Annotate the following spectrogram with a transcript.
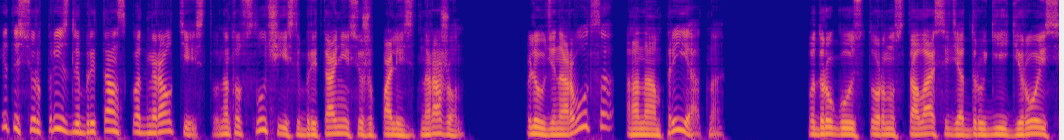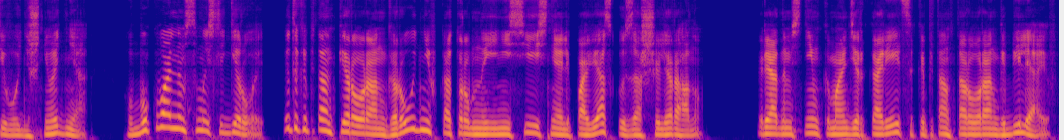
Это сюрприз для британского адмиралтейства, на тот случай, если Британия все же полезет на рожон. Люди нарвутся, а нам приятно. По другую сторону стола сидят другие герои сегодняшнего дня. В буквальном смысле герои. Это капитан первого ранга Рудни, в котором на Енисее сняли повязку и зашили рану. Рядом с ним командир корейца, капитан второго ранга Беляев.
